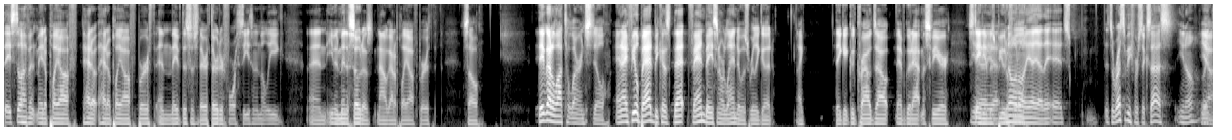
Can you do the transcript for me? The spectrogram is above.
they still haven't made a playoff had a had a playoff berth and they've this is their third or fourth season in the league and even Minnesota's now got a playoff berth so they've got a lot to learn still and I feel bad because that fan base in Orlando is really good like they get good crowds out they have a good atmosphere stadium Yeah, is beautiful No, no, yeah, yeah. They, it's it's a recipe for success. You know. Like, Yeah.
